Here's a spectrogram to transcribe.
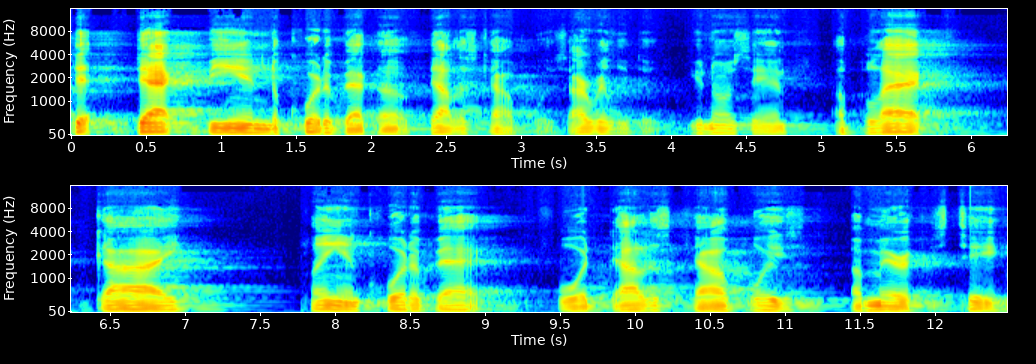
that Dak being the quarterback of Dallas Cowboys. I really do. You know what I'm saying? A black guy playing quarterback for Dallas Cowboys, America's team.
